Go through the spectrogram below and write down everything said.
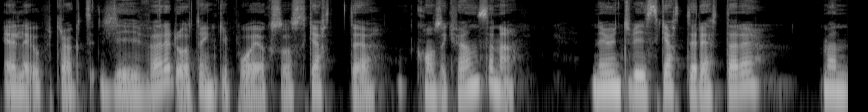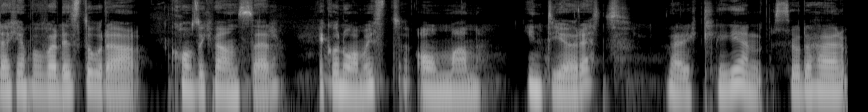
eller uppdragsgivare då tänker på är också skattekonsekvenserna. Nu är inte vi skatterättare, men det kan få väldigt stora konsekvenser ekonomiskt om man inte gör rätt. Verkligen. Så det här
